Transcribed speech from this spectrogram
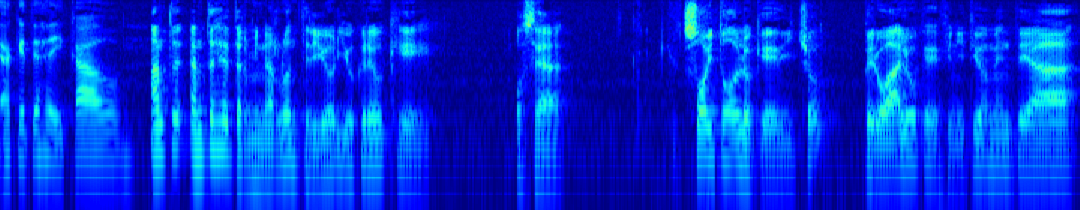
a qué te has dedicado. Antes, antes de terminar lo anterior, yo creo que, o sea, soy todo lo que he dicho, pero algo que definitivamente ha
